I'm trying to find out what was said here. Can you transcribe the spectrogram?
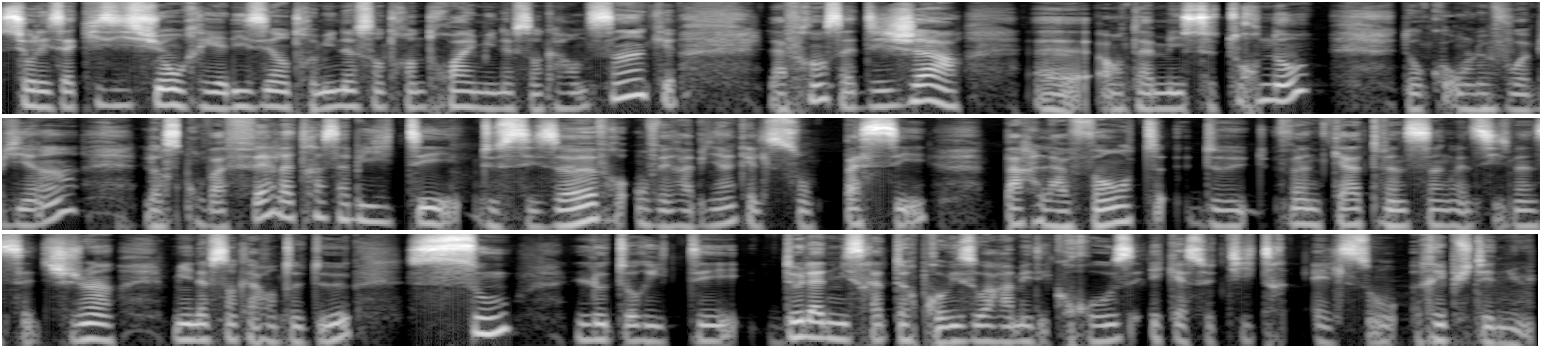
sur les acquisitions réalisées entre 1933 et 1945, la France a déjà euh, entamé ce tournant. Donc on le voit bien, lorsqu'on va faire la traçabilité de ces œuvres, on verra bien qu'elles sont passées par la vente de 24, 25, 26, 27 juin 1942 sous l'autorité de l'administrateur provisoire Amédée Croze et qu'à ce titre, elles sont réputées nul.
